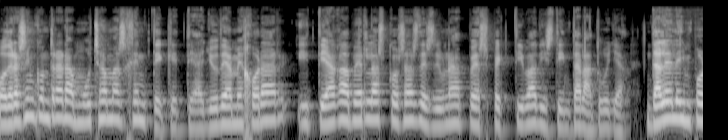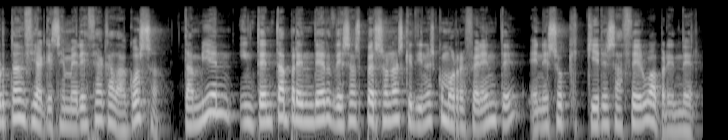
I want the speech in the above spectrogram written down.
Podrás encontrar a mucha más gente que te ayude a mejorar y te haga ver las cosas desde una perspectiva distinta a la tuya. Dale la importancia que se merece a cada cosa. También intenta aprender de esas personas que tienes como referente en eso que quieres hacer o aprender.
